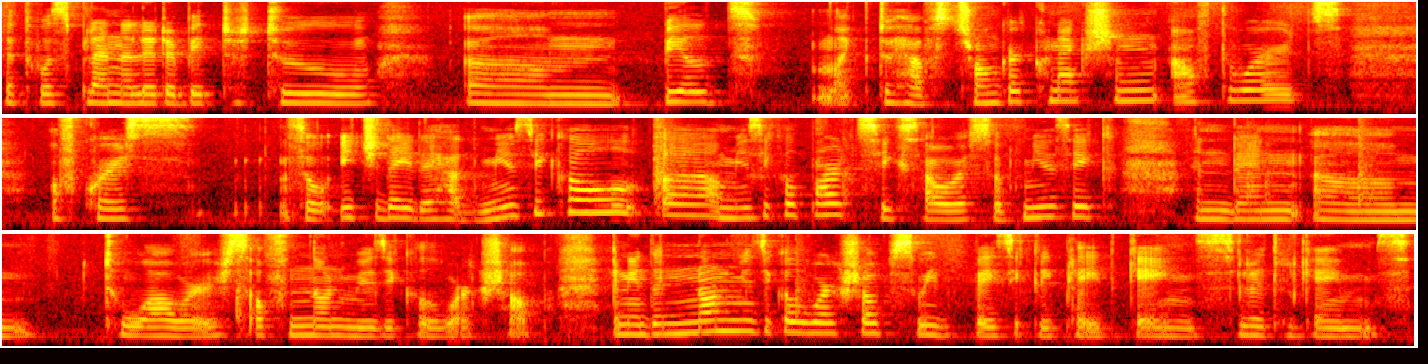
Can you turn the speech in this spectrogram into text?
that was planned a little bit to um, build like to have stronger connection afterwards. Of course so each day they had musical uh, musical part six hours of music and then um, two hours of non-musical workshop. And in the non-musical workshops we basically played games little games.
